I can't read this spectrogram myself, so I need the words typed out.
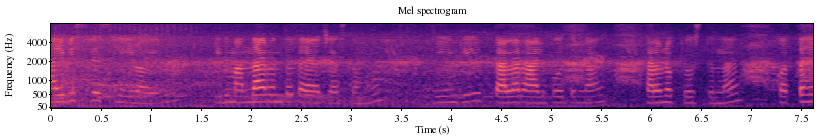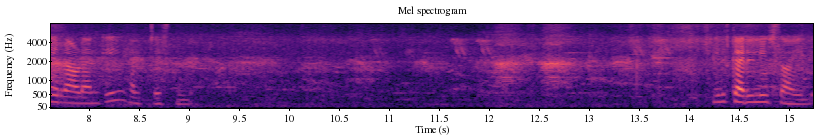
Hibiscus hair oil. ఇది మందారంతో తయారు చేస్తాము. దీనికి తల రాలిపోతున్నా తలనొప్పి వస్తున్నా కొత్త హెయిర్ రావడానికి హెల్ప్ చేస్తుంది. ఇది కర్రీ లీవ్స్ ఆయిల్.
